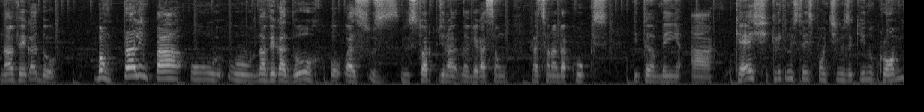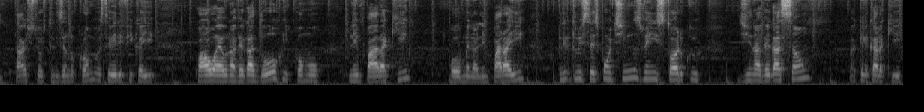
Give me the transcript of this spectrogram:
navegador. Bom, para limpar o, o navegador, o, as, os, o histórico de navegação relacionado a cookies e também a cache, clique nos três pontinhos aqui no Chrome, tá? Estou utilizando o Chrome, você verifica aí qual é o navegador e como limpar aqui, ou melhor, limpar aí clique nos três pontinhos, vem histórico de navegação, vai clicar aqui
